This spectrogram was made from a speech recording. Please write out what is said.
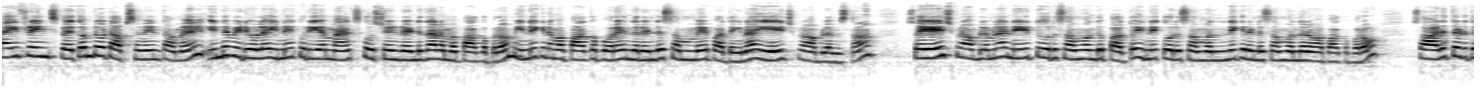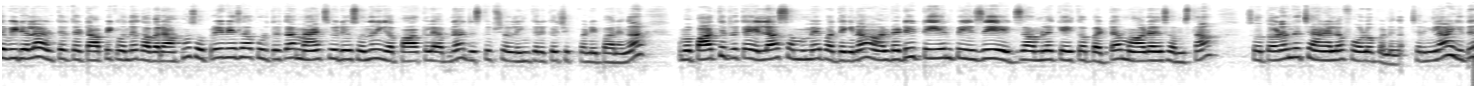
Hi friends welcome to top seven Tamil இந்த வீடியோவில் இன்னைக்குரிய மேக்ஸ் கொஸ்டின் ரெண்டு தான் நம்ம பார்க்க போகிறோம் இன்றைக்கி நம்ம பார்க்க போகிற இந்த ரெண்டு சம்முமே பார்த்தீங்கன்னா ஏஜ் ப்ராப்ளம்ஸ் தான். ஸோ ஏஜ் ப்ராப்ளமில் நேற்று ஒரு சம் வந்து பார்த்தோம். இன்றைக்கி ஒரு சம் வந்து இன்றைக்கி ரெண்டு சம் வந்து நம்ம பார்க்க போகிறோம் ஸோ அடுத்தடுத்த வீடியோவில் அடுத்தடுத்த டாபிக் வந்து கவர் ஆகும். ஸோ ப்ரீவியஸாக கொடுத்துருக்க மேக்ஸ் வீடியோஸ் வந்து நீங்கள் பார்க்கல அப்படின்னா டிஸ்கிரிப்ஷன் லிங்க் இருக்குது செக் பண்ணி பாருங்கள் நம்ம பார்த்துட்டு இருக்க எல்லா சம்முமே பார்த்தீங்கன்னா ஆல்ரெடி டிஎன்பிஎஸ்சி எக்ஸாமில் கேட்கப்பட்ட மாடல் சம்ஸ் தான். ஸோ தொடர்ந்து சேனலை ஃபாலோ பண்ணுங்கள் சரிங்களா? இது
